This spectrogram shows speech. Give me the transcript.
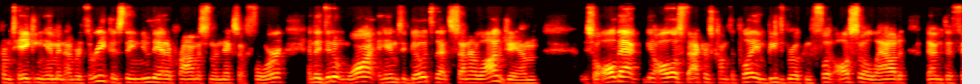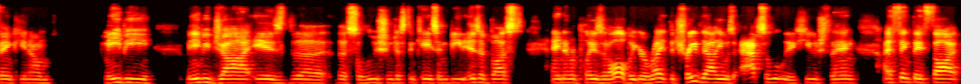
from taking him at number three because they knew they had a promise from the Knicks at four, and they didn't want him to go to that center logjam. So all that, you know, all those factors come to play, and Bede's broken foot also allowed them to think, you know, maybe maybe Ja is the the solution just in case Embiid is a bust and he never plays at all. But you're right, the trade value was absolutely a huge thing. I think they thought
